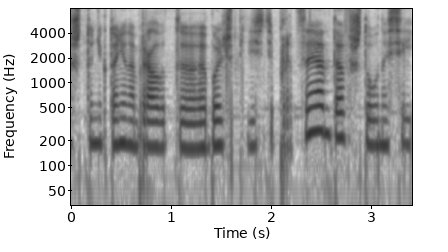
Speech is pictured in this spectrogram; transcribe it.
что никто не набрал вот э, больше 50%, что у населения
